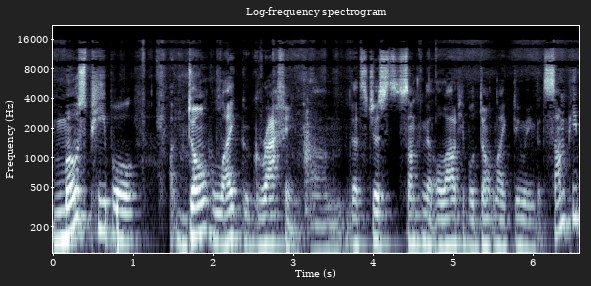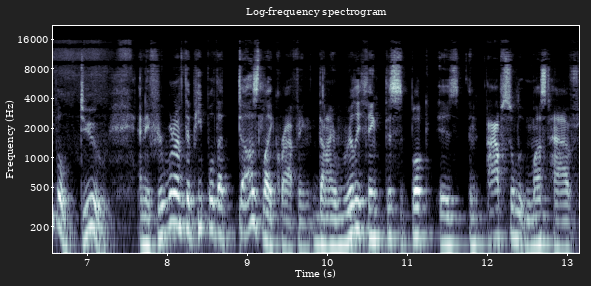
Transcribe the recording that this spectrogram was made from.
Most people don't like graphing. Um, that's just something that a lot of people don't like doing, but some people do. And if you're one of the people that does like graphing, then I really think this book is an absolute must-have.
